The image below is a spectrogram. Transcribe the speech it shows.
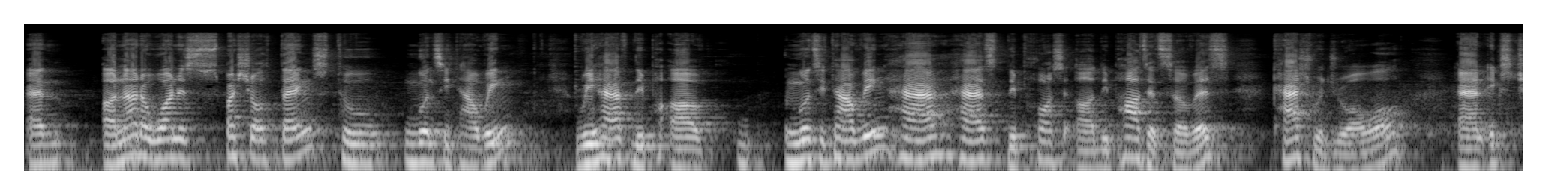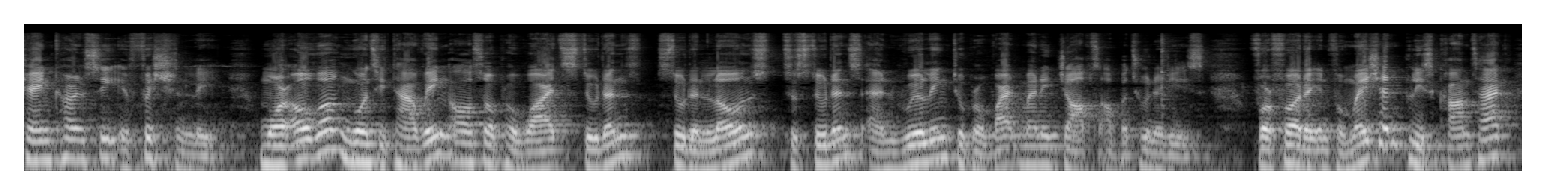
And another one is special thanks to Nguyen Sita Wing. We have the uh, Nguyen Si Wing ha- has deposit, uh, deposit service, cash withdrawal, and exchange currency efficiently. Moreover, Nguyen Sita Wing also provides students student loans to students and willing to provide many jobs opportunities. For further information, please contact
